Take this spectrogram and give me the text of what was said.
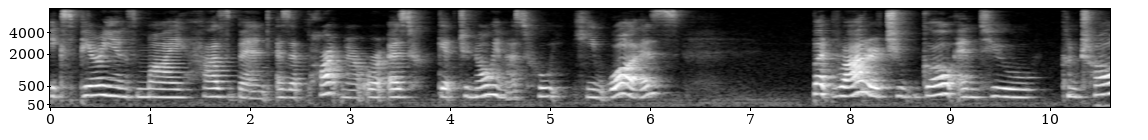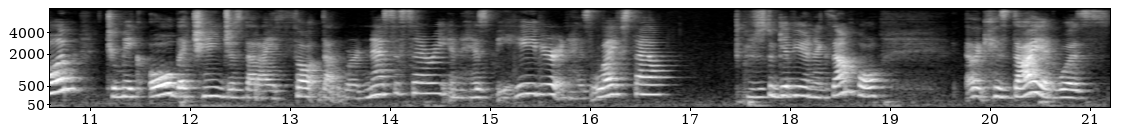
experience my husband as a partner or as get to know him as who he was but rather to go and to control him to make all the changes that i thought that were necessary in his behavior and his lifestyle just to give you an example like his diet was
